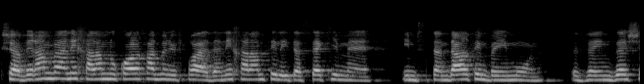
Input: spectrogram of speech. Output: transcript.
כשאבירם ואני חלמנו כל אחד בנפרד, אני חלמתי להתעסק עם, אה, עם סטנדרטים באימון, ועם זה ש,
